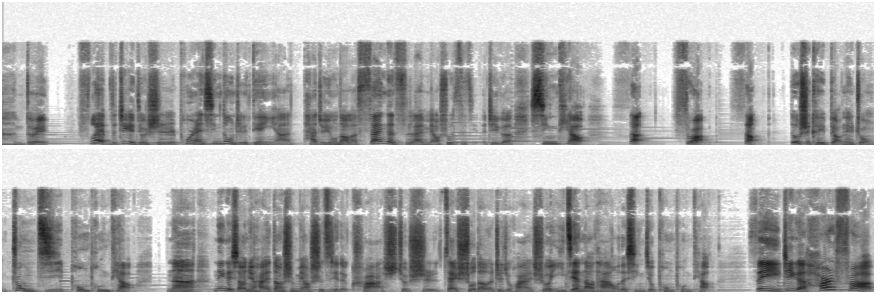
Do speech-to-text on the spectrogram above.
对。 Flip 的这个就是《怦然心动》这个电影啊，它就用到了三个词来描述自己的这个心跳，thud、throb、thump，都是可以表那种重击，砰砰跳。那那个小女孩当时描述自己的 crush，就是在说到了这句话，说一见到他，我的心就砰砰跳。所以这个 heart throb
